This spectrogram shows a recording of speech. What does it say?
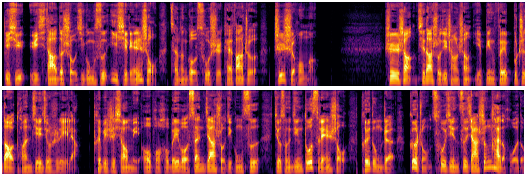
必须与其他的手机公司一起联手，才能够促使开发者支持鸿蒙。事实上，其他手机厂商也并非不知道团结就是力量。特别是小米、OPPO 和 vivo 三家手机公司就曾经多次联手，推动着各种促进自家生态的活动。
